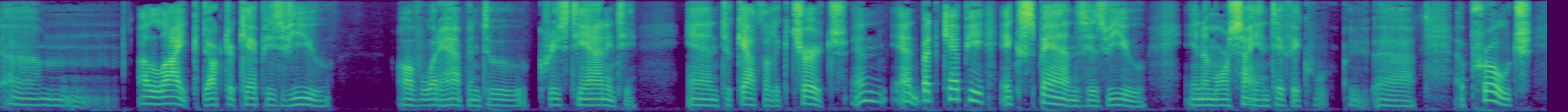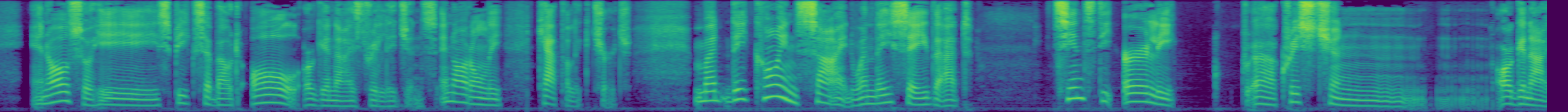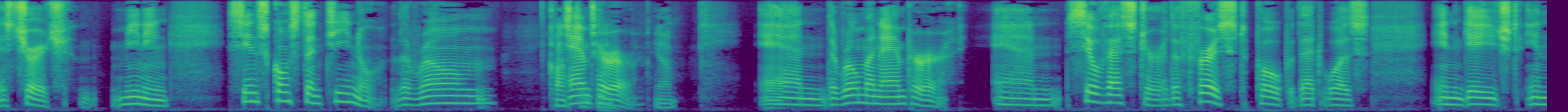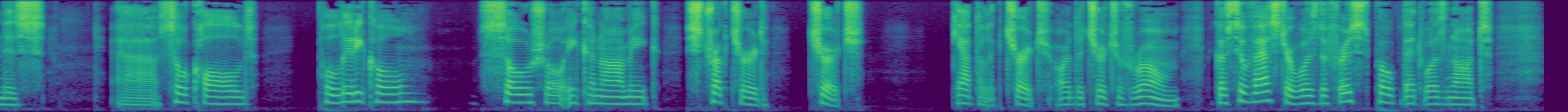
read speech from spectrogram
um, alike Dr. Keppe's view of what happened to Christianity and to Catholic Church. And, and but Kepi expands his view in a more scientific uh, approach. And also, he speaks about all organized religions and not only Catholic Church. But they coincide when they say that since the early uh, Christian organized church, meaning since Constantino, the Rome emperor, Yeah. and the Roman emperor, and Sylvester, the first pope that was engaged in this uh, so called political, social, economic, structured church. Catholic Church or the Church of Rome, because Sylvester was the first pope that was not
